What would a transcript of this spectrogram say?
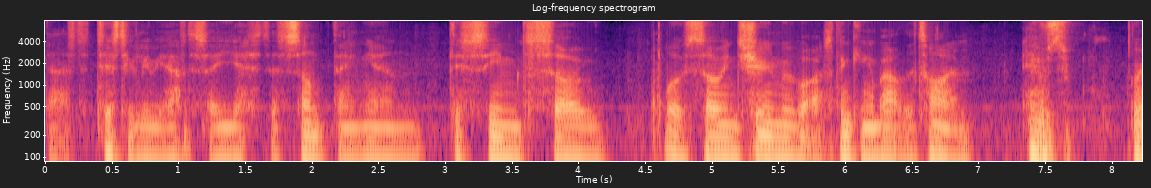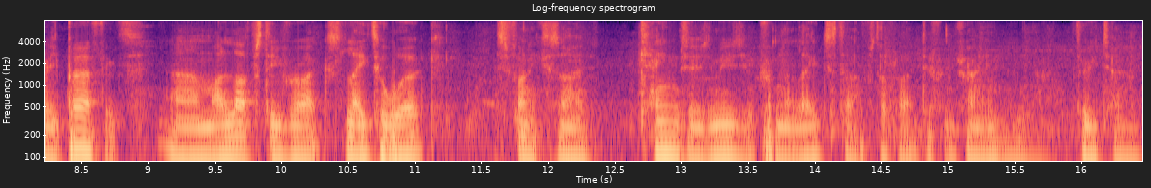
that statistically we have to say yes to something, and this seemed so, well, so in tune with what I was thinking about at the time. It was really perfect. Um, I love Steve Reich's later work. It's funny because I came to his music from the late stuff, stuff like Different Train and Three Towns,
